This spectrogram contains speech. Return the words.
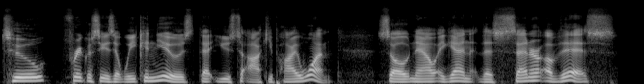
two frequencies that we can use that used to occupy one. So now again, the center of this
